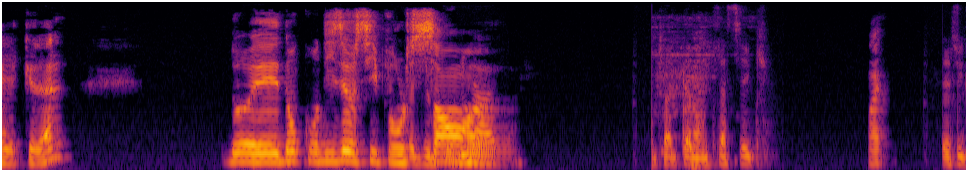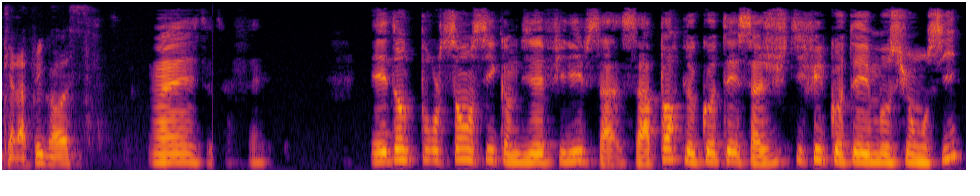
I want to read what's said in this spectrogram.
Il y a que dalle. Et donc on disait aussi pour le sang, euh, C'est pas le talent classique. Ouais. C'est celui qui a la plus grosse. Ouais, tout à fait. Et donc pour le sang aussi, comme disait Philippe, ça, ça apporte le côté, ça justifie le côté émotion aussi.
